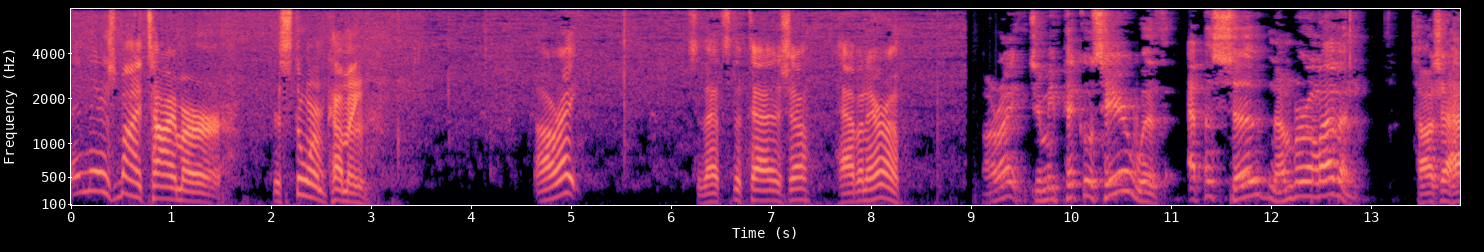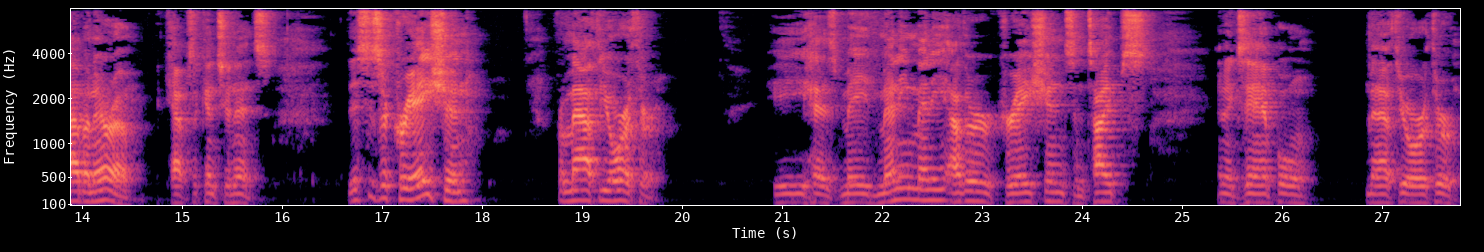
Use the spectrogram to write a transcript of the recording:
And there's my timer. The storm coming. All right. So that's the Teja Habanero. All right, Jimmy Pickles here with episode number 11, Teja Habanero, Capsicum Chinense. This is a creation from Matthew Arthur. He has made many, many other creations and types. An example, Matthew Arthur,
